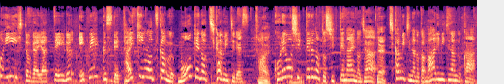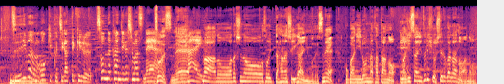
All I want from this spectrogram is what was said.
のいい人がやっている FX で大金をつかむ儲けの近道です。はい。これを知ってるのと知ってないのじゃ、ね、近道なのか回り道なのか、ずいぶん大きく違ってくる、そんな感じがしますね。そうですね。はい。まあ、あの、私のそういった話以外にもですね、他にいろんな方の、まあ、実際に取引をしている方の、あの、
